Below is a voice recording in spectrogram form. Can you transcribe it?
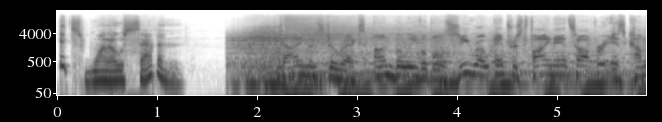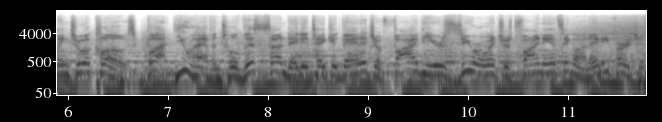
It's 107. Diamonds Direct's unbelievable zero interest finance offer is coming to a close, but you have until this Sunday to take advantage of five years zero interest financing on any purchase.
